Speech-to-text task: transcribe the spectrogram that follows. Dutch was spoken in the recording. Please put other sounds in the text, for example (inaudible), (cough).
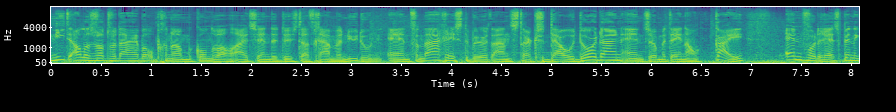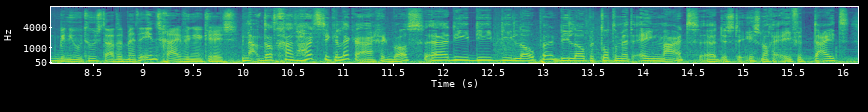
Niet alles wat we daar hebben opgenomen konden we al uitzenden, dus dat gaan we nu doen. En vandaag is de beurt aan straks Douwe Doorduin en zometeen al Kai. En voor de rest ben ik benieuwd, hoe staat het met de inschrijvingen, Chris? Nou, dat gaat hartstikke lekker eigenlijk, Bas. Die, die, die lopen. Die lopen tot en met 1 maart. Dus er is nog even tijd.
